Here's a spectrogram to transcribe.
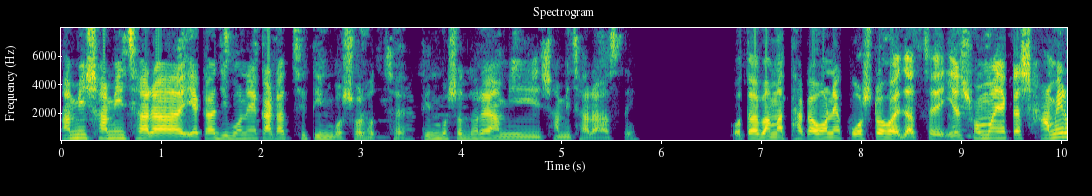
আমি স্বামী ছাড়া একা জীবনে কাটাচ্ছি তিন বছর হচ্ছে। তিন বছর ধরে আমি স্বামী ছাড়া আছি। অতএব আমার থাকা অনেক কষ্ট হয়ে যাচ্ছে। এর সময় একটা স্বামীর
